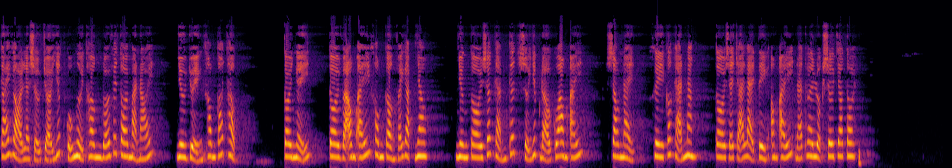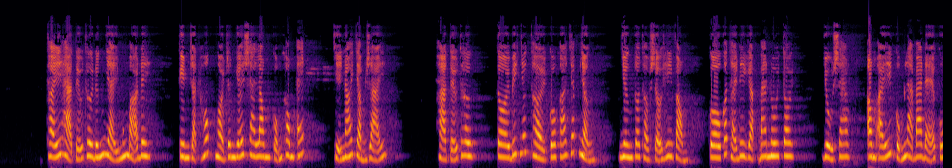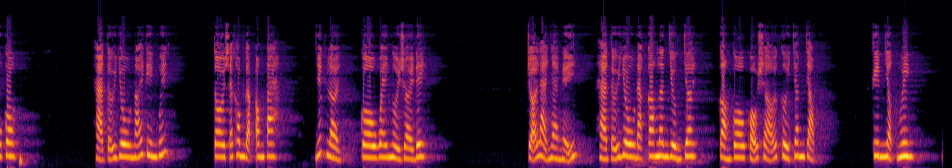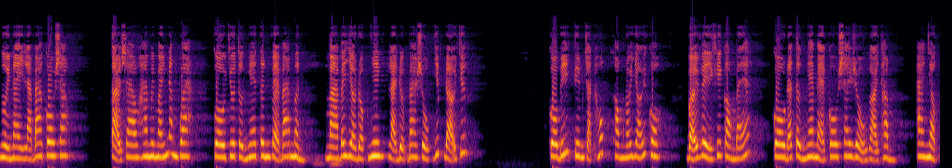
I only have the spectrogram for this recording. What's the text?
Cái gọi là sự trợ giúp của người thân đối với tôi mà nói, như chuyện không có thật. Tôi nghĩ tôi và ông ấy không cần phải gặp nhau, nhưng tôi rất cảm kích sự giúp đỡ của ông ấy. Sau này, khi có khả năng, tôi sẽ trả lại tiền ông ấy đã thuê luật sư cho tôi. Thấy Hạ Tiểu Thư đứng dậy muốn bỏ đi, Kim Trạch Hút ngồi trên ghế salon cũng không ép, chỉ nói chậm rãi. Hạ Tiểu Thư, tôi biết nhất thời cô khó chấp nhận, nhưng tôi thật sự hy vọng cô có thể đi gặp ba nuôi tôi. Dù sao, ông ấy cũng là ba đẻ của cô. Hạ Tử Du nói kiên quyết, tôi sẽ không gặp ông ta. Dứt lời, cô quay người rời đi. Trở lại nhà nghỉ, Hạ Tử Du đặt con lên giường chơi, còn cô khổ sở cười chăm chọc. Kim Nhật Nguyên, người này là ba cô sao? Tại sao hai mươi mấy năm qua, cô chưa từng nghe tin về ba mình, mà bây giờ đột nhiên lại được ba ruột giúp đỡ chứ? Cô biết Kim Trạch Hút không nói dối cô, bởi vì khi còn bé, cô đã từng nghe mẹ cô say rượu gọi thầm, A Nhật.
